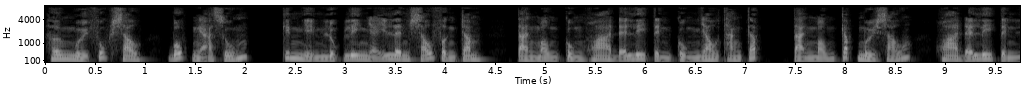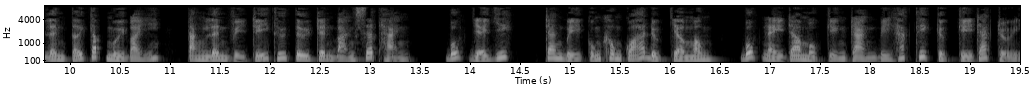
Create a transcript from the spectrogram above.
Hơn 10 phút sau, bốt ngã xuống, kinh nghiệm lục ly nhảy lên 6%, tàn mộng cùng hoa để ly tình cùng nhau thăng cấp, tàn mộng cấp 16, hoa để ly tình lên tới cấp 17, tăng lên vị trí thứ tư trên bảng xếp hạng. Bốt dễ giết, trang bị cũng không quá được chờ mong, bốt này ra một kiện trạng bị hắc thiết cực kỳ rác rưởi,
